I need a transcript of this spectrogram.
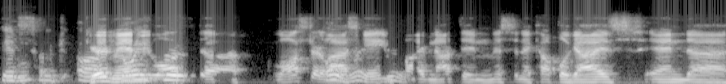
Good, man. We lost, uh, lost our oh, last right, game five nothing, missing a couple of guys, and uh,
